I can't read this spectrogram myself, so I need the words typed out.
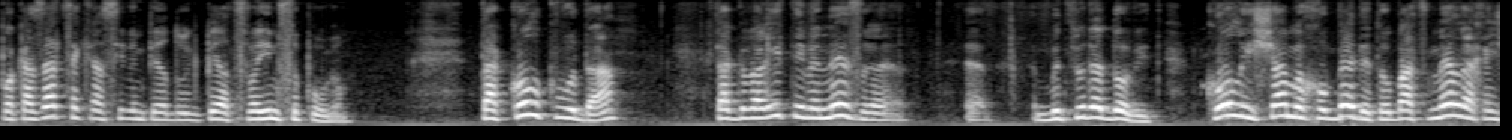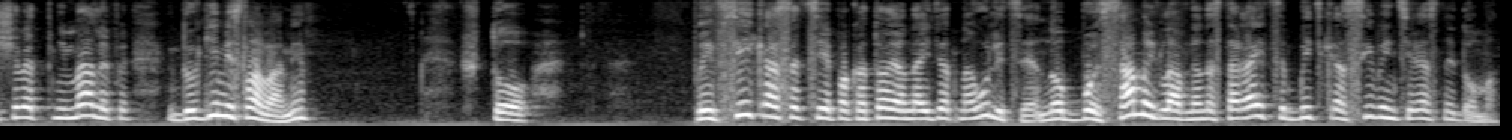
показаться красивым перед, перед своим супругом. Так квуда, так говорит Ивенезра, Бецуда Довид, кол иша мехубедет, у бацмелах и шевет пнималев, другими словами, что при всей красоте, по которой она идет на улице, но самое главное, она старается быть красивой и интересной дома.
